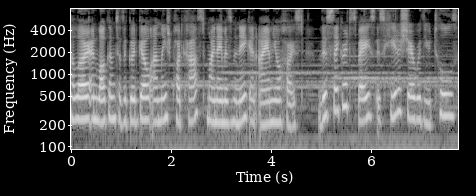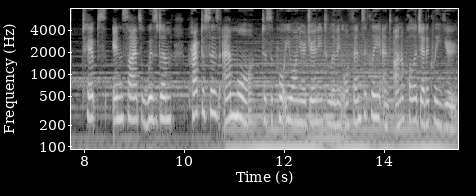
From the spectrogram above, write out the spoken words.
Hello and welcome to the Good Girl Unleashed podcast. My name is Monique and I am your host. This sacred space is here to share with you tools, tips, insights, wisdom, practices, and more to support you on your journey to living authentically and unapologetically you.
